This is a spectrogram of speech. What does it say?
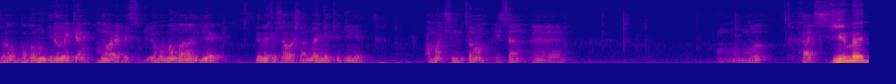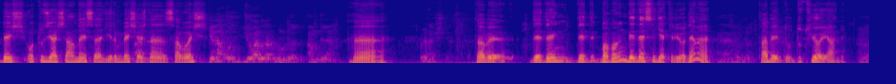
Bab- babamın dediği, Dömeke muharebesi diyor. babamın bana dediği Dömeke Savaşlarından getirdiğini. Ama şimdi tamam e, sen e, mu, kaç 25 30 yaşlarındaysa 25 Aynen. yaşlarında savaş. gene o civarları buluyor amca. He. Ha işte. Tabii. Deden dede, babanın dedesi getiriyor değil mi? Ha. Tabii. Tabii du- tutuyor yani. Evet.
